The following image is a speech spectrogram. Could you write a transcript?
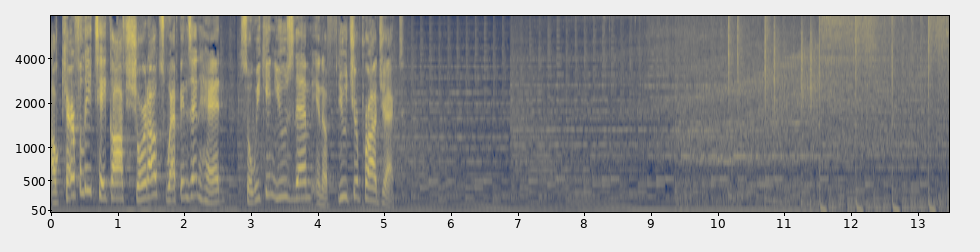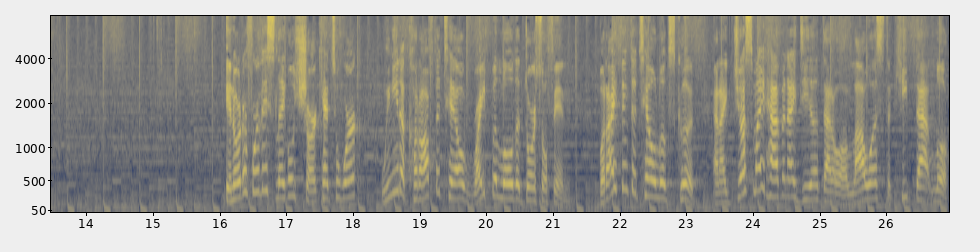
I'll carefully take off Shortout's weapons and head so we can use them in a future project. In order for this Lego shark head to work, we need to cut off the tail right below the dorsal fin. But I think the tail looks good, and I just might have an idea that'll allow us to keep that look.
